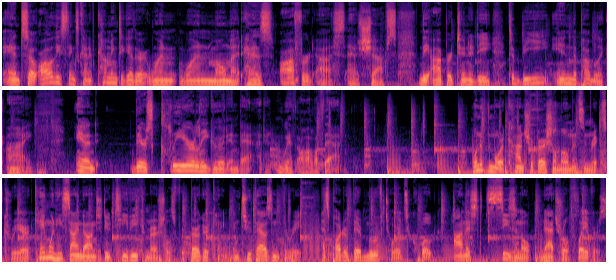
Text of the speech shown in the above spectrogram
And so all of these things kind of coming together at one one moment has offered us as chefs the opportunity to be in the public eye. And there's clearly good and bad with all of that. One of the more controversial moments in Rick's career came when he signed on to do TV commercials for Burger King in 2003 as part of their move towards, quote, honest, seasonal, natural flavors.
